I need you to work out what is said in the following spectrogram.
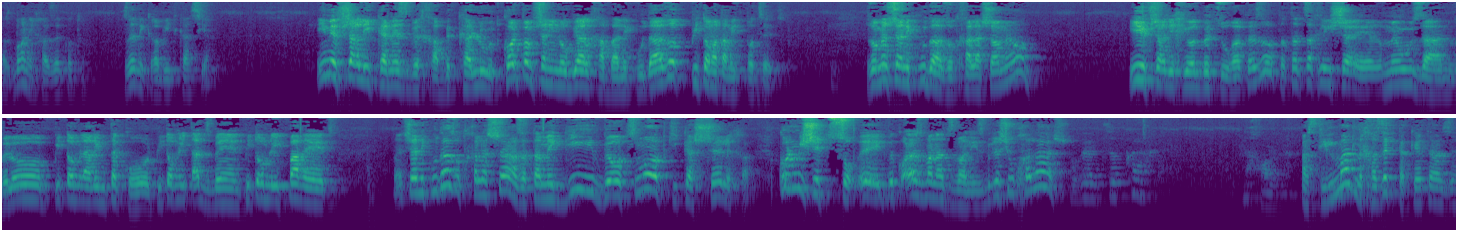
אז בוא אני אחזק אותו. זה נקרא באתקסיה. אם אפשר להיכנס בך בקלות, כל פעם שאני נוגע לך בנקודה הזאת, פתאום אתה מתפוצץ. זה אומר שהנקודה הזאת חלשה מאוד. אי אפשר לחיות בצורה כזאת, אתה צריך להישאר מאוזן ולא פתאום להרים את הכל, פתאום להתעצבן, פתאום להתפרץ. זאת אומרת שהנקודה הזאת חלשה, אז אתה מגיב בעוצמות כי קשה לך. כל מי שצועק וכל הזמן עצבני זה בגלל שהוא חלש. נכון. אז תלמד לחזק את הקטע הזה.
